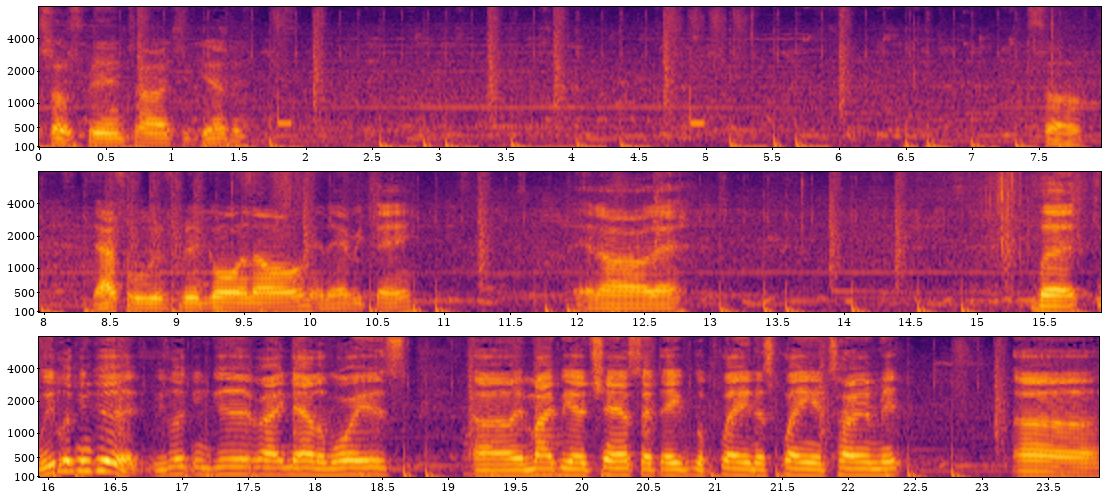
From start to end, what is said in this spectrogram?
So spending time together. So that's what's been going on and everything and all that. But we looking good. We looking good right now. The Warriors. Uh, it might be a chance that they will play in this play-in tournament. Uh,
